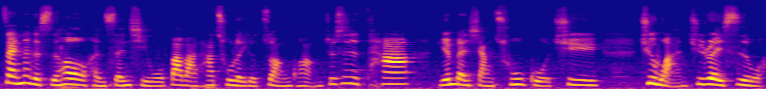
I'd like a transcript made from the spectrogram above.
在那个时候很神奇，我爸爸他出了一个状况，就是他原本想出国去去玩，去瑞士玩。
